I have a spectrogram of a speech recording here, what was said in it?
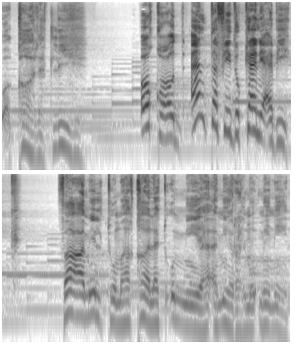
وقالت لي أقعد أنت في دكان أبيك. فعملت ما قالت أمي يا أمير المؤمنين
